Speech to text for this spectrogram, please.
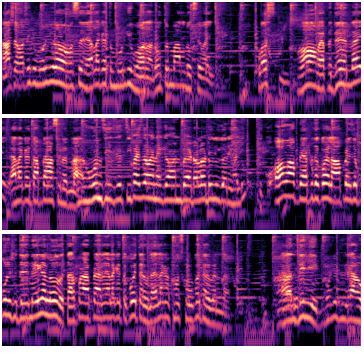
আশেপাশে কি মুরগি আছে? এলাকায় তো মুরগি ভরা নতুন মাল ঢুকছে ভাই। বস কি? হ্যাঁ আপনি দেখেন নাই এলাকায় তো আপনি আসছিলেন না। আমি শুনছি যে চিপাই যাবে নাকি অন বে ডলার ডুলি করে খালি। ও আপনি আপনি তো কইলা আপনি যে পুলিশ দিয়ে নিয়ে গেল তারপর আপনার এলাকায় তো কইতে পারবেন না এলাকার খোঁজ খবর কইতে পারবেন না। আর দেখি মুরগি থেকে আহ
